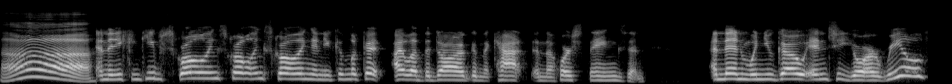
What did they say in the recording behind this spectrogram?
Ah, And then you can keep scrolling, scrolling, scrolling, and you can look at I love the dog and the cat and the horse things. And and then when you go into your Reels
